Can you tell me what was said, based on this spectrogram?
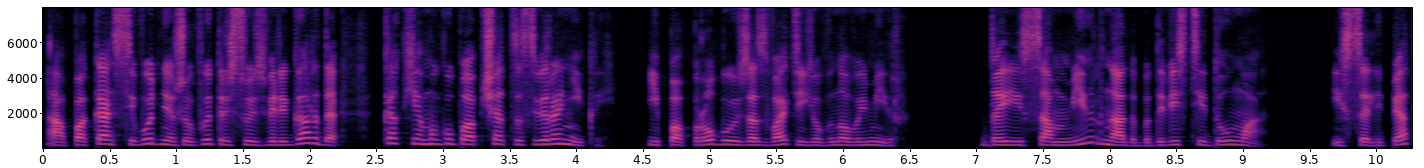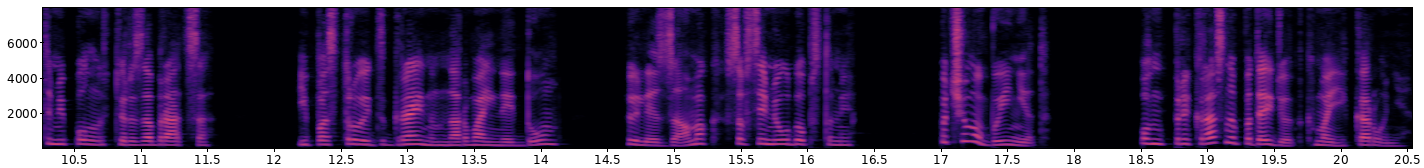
А пока сегодня же вытрясу из Веригарда, как я могу пообщаться с Вероникой, и попробую зазвать ее в новый мир. Да и сам мир надо бы довести до ума и с олепятами полностью разобраться, и построить с Грайном нормальный дом или замок со всеми удобствами. Почему бы и нет? Он прекрасно подойдет к моей короне.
